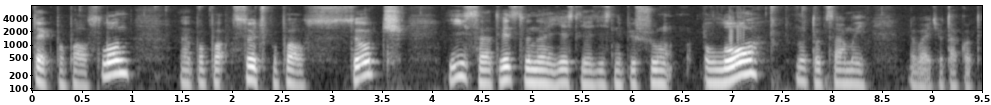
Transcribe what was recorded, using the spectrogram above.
тег попал в слон, э, попал, search попал в search. И, соответственно, если я здесь напишу lo, ну тот самый, давайте вот так вот,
